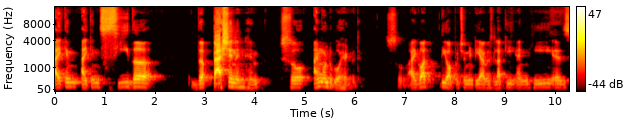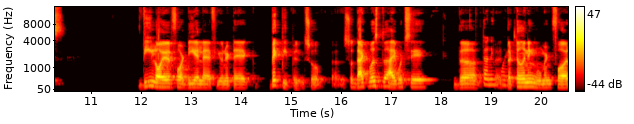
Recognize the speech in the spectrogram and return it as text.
i can i can see the the passion in him. So i'm going to go ahead with him. So i got the opportunity. I was lucky. And he is the lawyer for dlf unitech big people. So uh, so that was the i would say the Turning uh, point. the turning moment for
